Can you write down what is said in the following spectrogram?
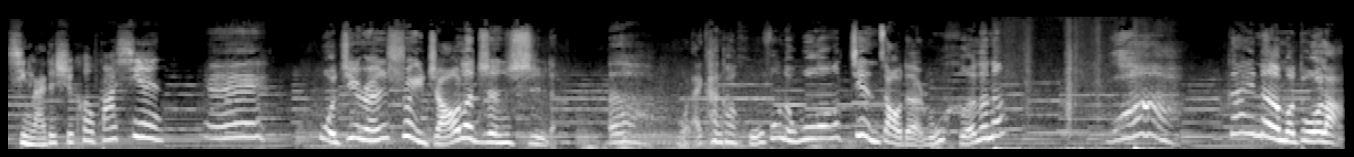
醒来的时候发现，我竟然睡着了，真是的！呃，我来看看胡蜂的窝建造的如何了呢？哇，盖那么多了！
